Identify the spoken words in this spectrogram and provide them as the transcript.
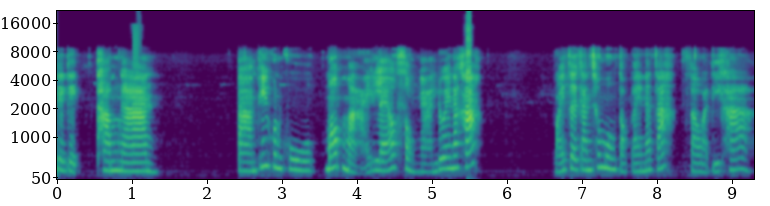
เด็กๆทำงาน ตามที่คุณครูมอบหมายแล้วส่งงานด้วยนะคะ ไว้เจอกันชั่วโมงต่อไปนะจ๊ะ สวัสดีค่ะ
